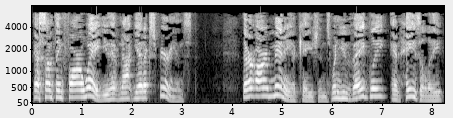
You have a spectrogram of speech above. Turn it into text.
as something far away you have not yet experienced. There are many occasions when you vaguely and hazily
